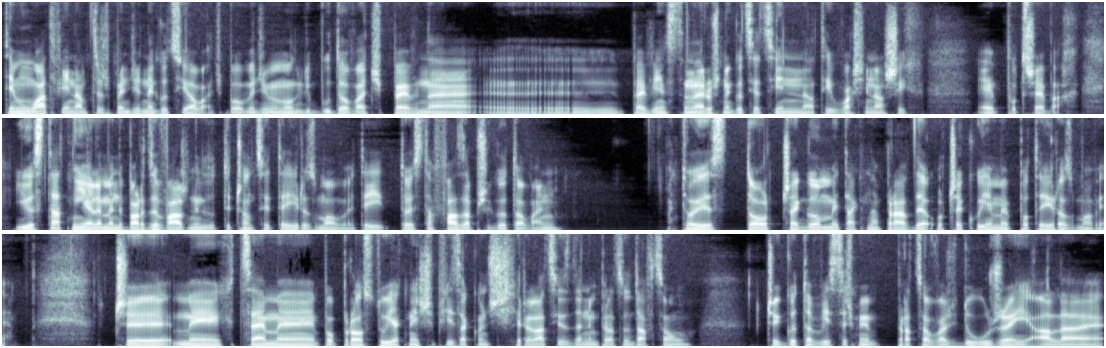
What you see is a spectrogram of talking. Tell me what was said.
tym łatwiej nam też będzie negocjować, bo będziemy mogli budować pewne, e, pewien scenariusz negocjacyjny na tych właśnie naszych e, potrzebach. I ostatni element bardzo ważny dotyczący tej rozmowy, tej, to jest ta faza przygotowań to jest to, czego my tak naprawdę oczekujemy po tej rozmowie. Czy my chcemy po prostu jak najszybciej zakończyć relację z danym pracodawcą? Czy gotowi jesteśmy pracować dłużej, ale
